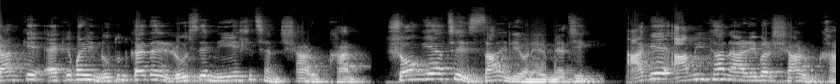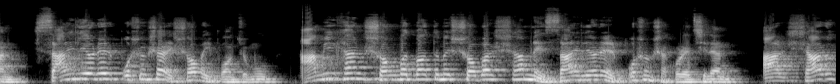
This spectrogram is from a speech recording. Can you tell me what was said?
গানকে একেবারেই নতুন কায়দায় রইসে নিয়ে এসেছেন শাহরুখ খান। সঙ্গে আছে সানি লিওনের ম্যাজিক। আগে আমির খান আর এবার শাহরুখ খান। সানি লিওনের প্রশংসায় সবাই পঞ্চমুখ। আমির খান সংবাদ মাধ্যমে সবার সামনে সানি লিওনের প্রশংসা করেছিলেন। আর শাহরুখ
